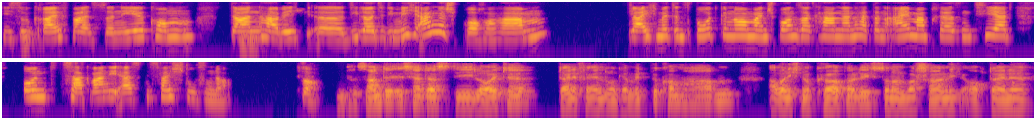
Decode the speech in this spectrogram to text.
die so greifbar aus der Nähe kommen. Dann mhm. habe ich äh, die Leute, die mich angesprochen haben, gleich mit ins Boot genommen. Mein Sponsor kam dann, hat dann einmal präsentiert und zack, waren die ersten zwei Stufen da. So. Interessante ist ja, dass die Leute deine Veränderung ja mitbekommen haben, aber nicht nur körperlich, sondern wahrscheinlich auch deine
